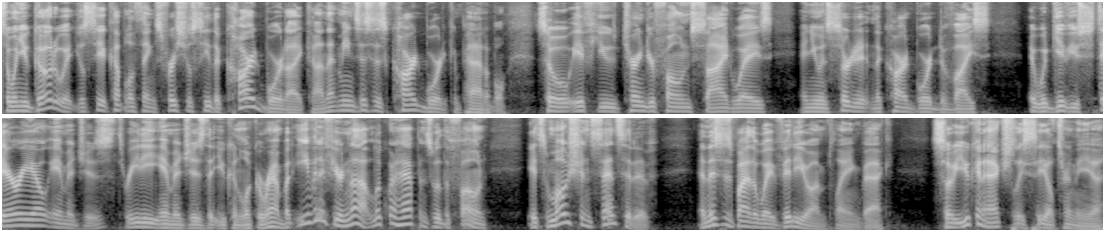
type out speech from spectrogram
So when you go to it, you'll see a couple of things. First, you'll see the cardboard icon. That means this is cardboard compatible. So if you turned your phone sideways and you inserted it in the cardboard device, it would give you stereo images, 3D images that you can look around. But even if you're not, look what happens with the phone. It's motion sensitive. And this is, by the way, video I'm playing back. So you can actually see, I'll turn the, uh,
